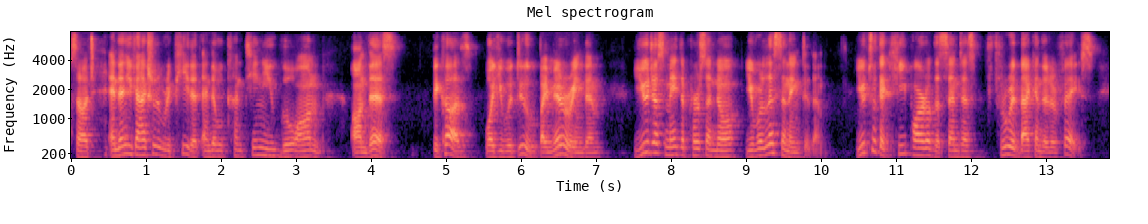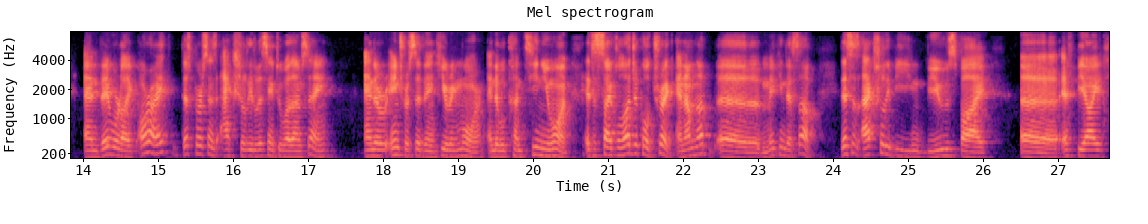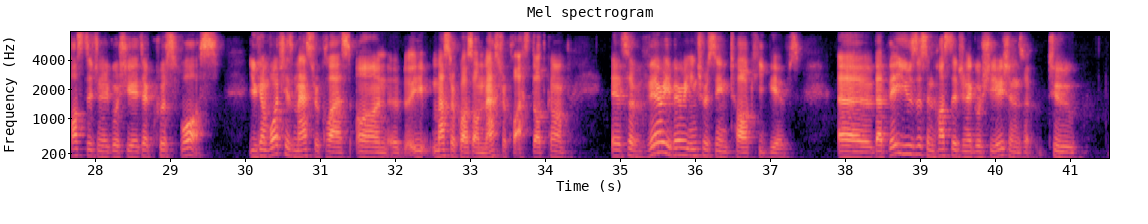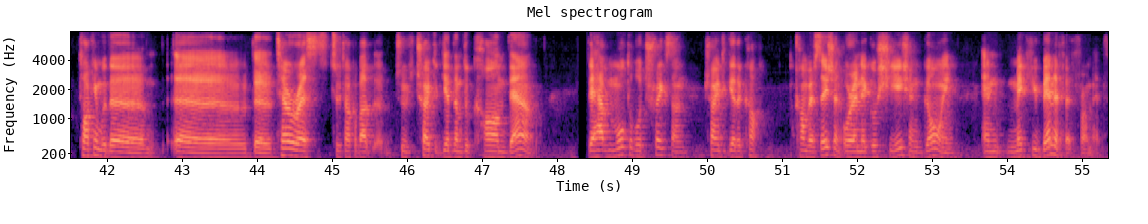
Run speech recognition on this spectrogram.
such. And then you can actually repeat it and they will continue go on on this because what you would do by mirroring them, you just made the person know you were listening to them you took a key part of the sentence, threw it back into their face. And they were like, all right, this person is actually listening to what I'm saying. And they're interested in hearing more and they will continue on. It's a psychological trick. And I'm not uh, making this up. This is actually being used by uh, FBI hostage negotiator Chris Voss. You can watch his masterclass on uh, masterclass on masterclass.com. It's a very very interesting talk he gives uh, that they use this in hostage negotiations to talking with the uh, the terrorists to talk about to try to get them to calm down. They have multiple tricks on trying to get a conversation or a negotiation going and make you benefit from it.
